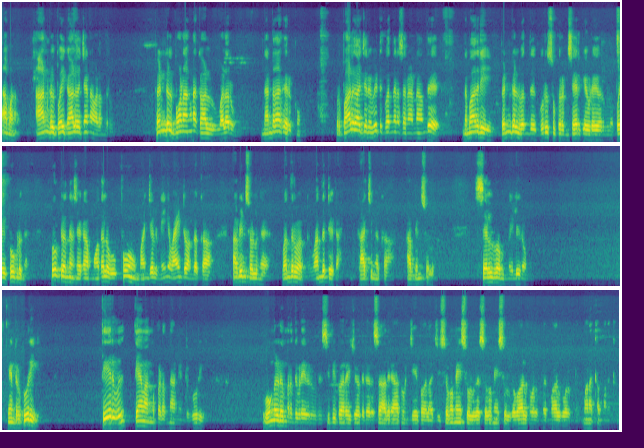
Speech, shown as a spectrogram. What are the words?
ஆமா ஆண்கள் போய் கால் வச்சானா வளர்ந்துடும் பெண்கள் போனாங்கன்னா கால் வளரும். நன்றாக இருக்கும். ஒரு பால் காய்ச்சற வீட்டுக்கு வந்து என்ன சொன்னான்னா வந்து இந்த மாதிரி பெண்கள் வந்து குரு சுக்கிரன் சேர்க்கை உடையவர்களை போய் கூப்பிடுங்க. கூப்பிட்டு வந்தேன் சேர்க்கா முதல்ல உப்பும் மஞ்சளும் நீங்க வாங்கிட்டு வாங்கக்கா அப்படின்னு சொல்லுங்க. வந்துருவாங்க வந்துட்டுக்கா காய்ச்சுங்கக்கா அப்படின்னு சொல்லுங்க. செல்வம் மிளிரும் என்று கூறி தேர்வு தேவாங்க படம் தான் என்று கூறி உங்களிடமிருந்து விடைபெறுவது சிப்பிப்பாறை ஜோதிடர் சாதி ராகவன் ஜெயபாலாஜி. சுகமே சொல்க சுகமே சொல்க வாழ்க வளமுடன் வாழ்க வளமுடன். வணக்கம் வணக்கம்.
